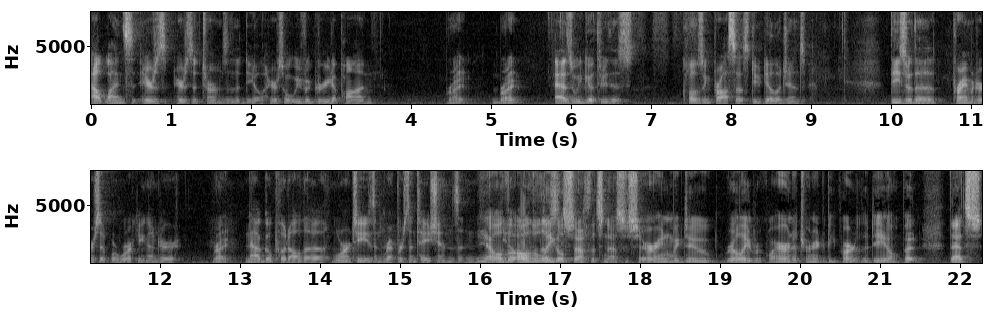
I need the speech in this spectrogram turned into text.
outlines here's here's the terms of the deal. Here's what we've agreed upon Right. Right. as we go through this closing process, due diligence. These are the parameters that we're working under. Right. Now go put all the warranties and representations and Yeah, all the know, all of the legal things. stuff that's necessary, and we do really require an attorney to be part of the deal. But that's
